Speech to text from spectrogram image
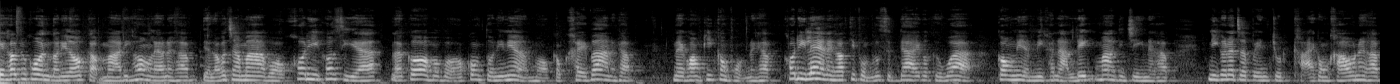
เคครับทุกคนตอนนี้เรากลับมาที่ห้องแล้วนะครับ เดี๋ยวเราก็จะมาบอกข้อดีข้อเสีย แล้วก็มาบอกว่ากล้องตัวนี้เนี่ยเหมาะกับใครบ้างนะครับในความคิดของผมนะครับข้อดีแรกนะครับที่ผมรู้สึกได้ก็คือว่ากล้องเนี่ยมีขนาดเล็กมากจริงๆนะครับนี่ก็น่าจะเป็นจุดขายของเขานะครับ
